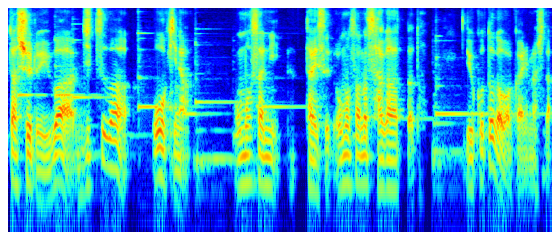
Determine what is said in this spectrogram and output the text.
2種類は、実は大きな重さに対する重さの差があったということが分かりました。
